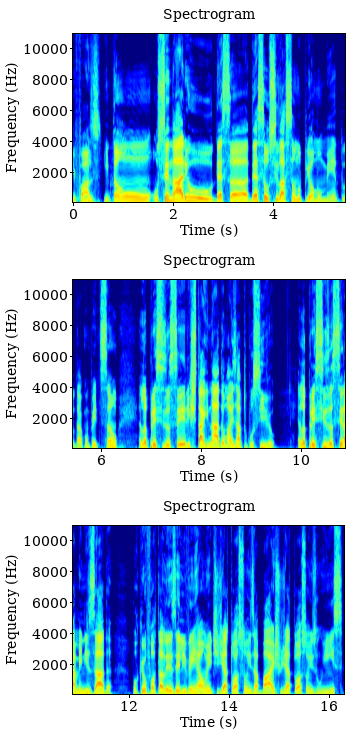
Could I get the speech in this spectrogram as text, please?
Que fase. Então, o cenário dessa, dessa oscilação no pior momento da competição, ela precisa ser estagnada o mais rápido possível. Ela precisa ser amenizada, porque o Fortaleza ele vem realmente de atuações abaixo, de atuações ruins.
